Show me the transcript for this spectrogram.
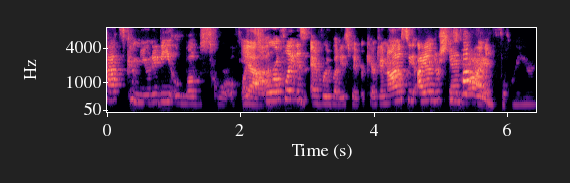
Cats community loves Squirrel Flight. Yeah. Squirrel Flight is everybody's favorite character, and honestly, I understand not why. really warrior.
